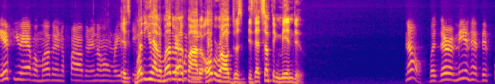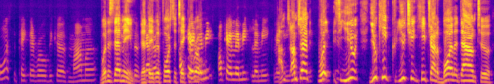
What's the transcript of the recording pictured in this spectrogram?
if you have a mother and a father in a home raising Is kids, whether you have a mother and a would be- father overall does is that something men do? No, but there are men have been forced to take that role because mama. What does that mean? That they've been forced to take okay, the role. let me. Okay, let me. Let me. Let I'm, me I'm trying. What you you keep you keep trying to boil it down to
